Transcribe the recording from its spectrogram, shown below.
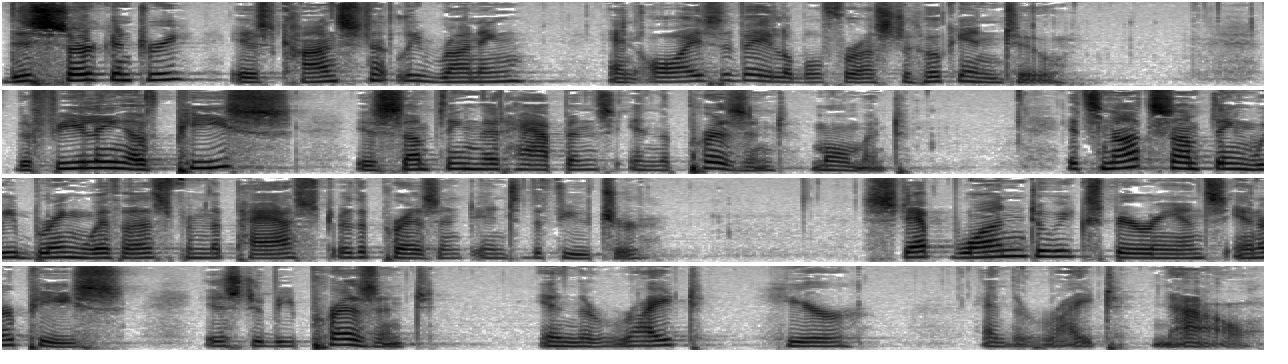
This circuitry is constantly running and always available for us to hook into. The feeling of peace is something that happens in the present moment. It's not something we bring with us from the past or the present into the future. Step one to experience inner peace is to be present in the right here and the right now.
